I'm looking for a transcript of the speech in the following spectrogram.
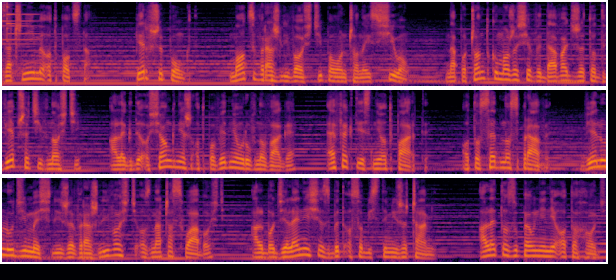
Zacznijmy od podstaw. Pierwszy punkt. Moc wrażliwości połączonej z siłą. Na początku może się wydawać, że to dwie przeciwności, ale gdy osiągniesz odpowiednią równowagę, efekt jest nieodparty. Oto sedno sprawy. Wielu ludzi myśli, że wrażliwość oznacza słabość albo dzielenie się zbyt osobistymi rzeczami. Ale to zupełnie nie o to chodzi.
